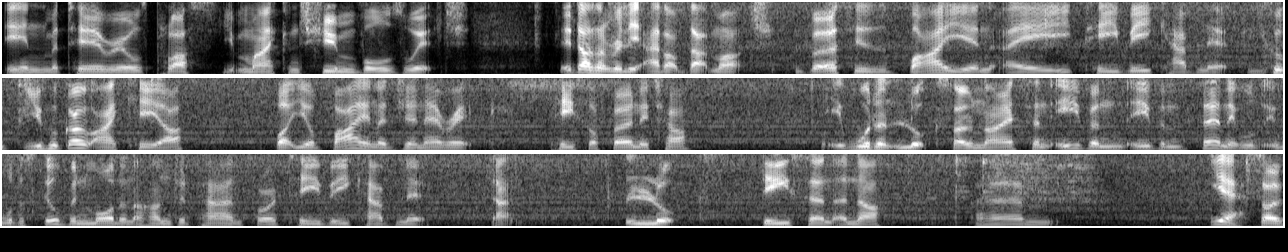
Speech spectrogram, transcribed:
in materials plus my consumables, which it doesn't really add up that much versus buying a TV cabinet. You could you could go IKEA, but you're buying a generic piece of furniture. It wouldn't look so nice and even even then it would it would have still been more than a hundred pound for a TV cabinet that looks decent enough um, yeah so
